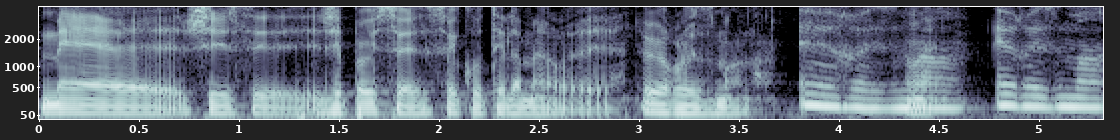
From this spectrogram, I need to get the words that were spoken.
mais euh, j'ai, pas eu ce, ce côté-là, heureusement. là. Heureusement, heureusement.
